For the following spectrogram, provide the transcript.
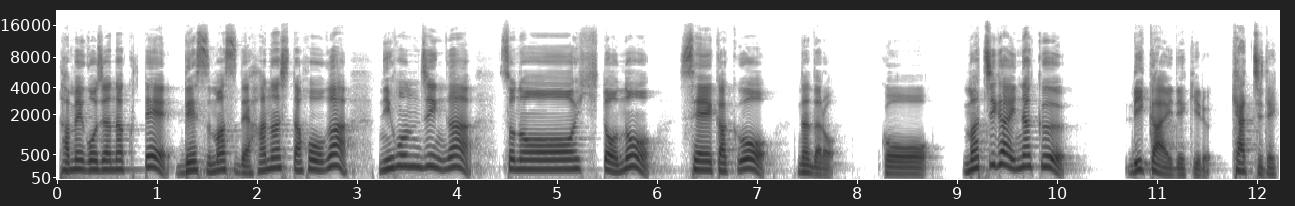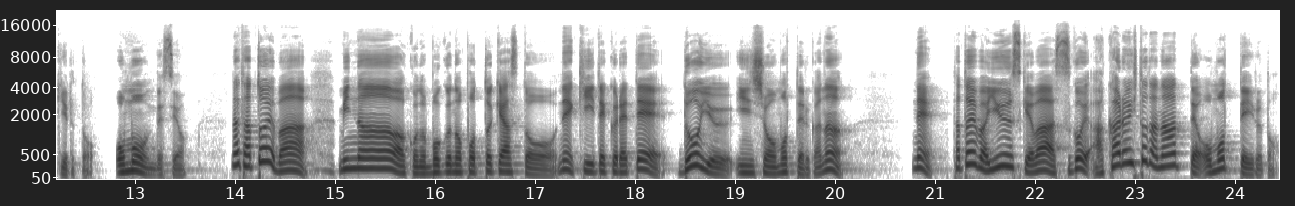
タメ語じゃなくて「ですます」で話した方が日本人がその人の性格を何だろうこう間違いなく理解できるキャッチできると思うんですよ。例えばみんなはこの僕のポッドキャストをね聞いてくれてどういう印象を持ってるかな。ね例えばユうスケはすごい明るい人だなって思っていると。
